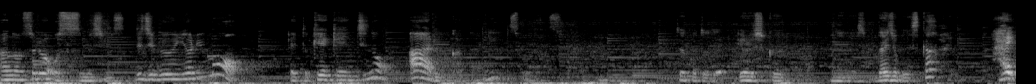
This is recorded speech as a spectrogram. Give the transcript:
あのそれはおすすめします。で自分よりも、えっと、経験値のある方に相談する。ということでよろしくお願いします。大丈夫ですか？はい、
